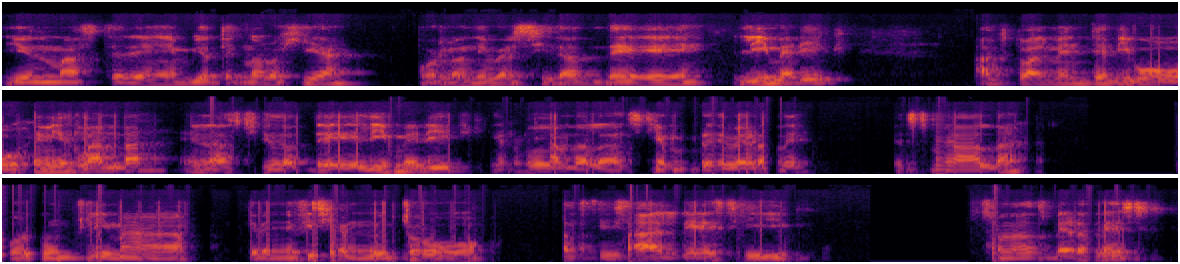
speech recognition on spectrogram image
y un máster en biotecnología por la Universidad de Limerick. Actualmente vivo en Irlanda, en la ciudad de Limerick, Irlanda la siempre verde esmeralda, por un clima que beneficia mucho pastizales y zonas verdes.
